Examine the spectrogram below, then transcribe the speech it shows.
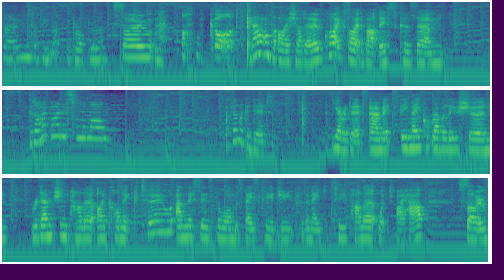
toned, I think that's the problem. So, oh god. Now onto eyeshadow, quite excited about this because, um, did I buy this from my mum? I feel like I did. Yeah, I did. Um, it's the Makeup Revolution Redemption palette Iconic 2 and this is the one that's basically a dupe for the Naked 2 palette which I have so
